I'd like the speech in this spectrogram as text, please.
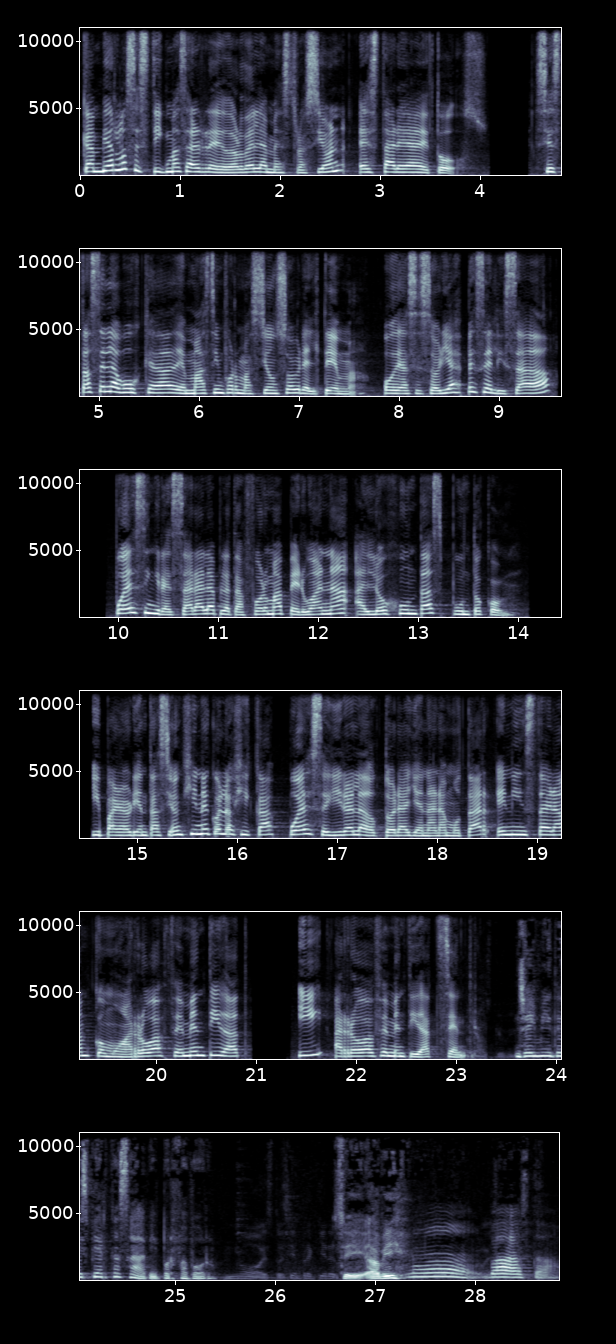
Cambiar los estigmas alrededor de la menstruación es tarea de todos. Si estás en la búsqueda de más información sobre el tema o de asesoría especializada, puedes ingresar a la plataforma peruana alojuntas.com. Y para orientación ginecológica, puedes seguir a la doctora Yanara Motar en Instagram como arroba fementidad y arroba fementidadcentro. Jamie, despiertas a Abby, por favor. Sí, Abby. No, basta.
